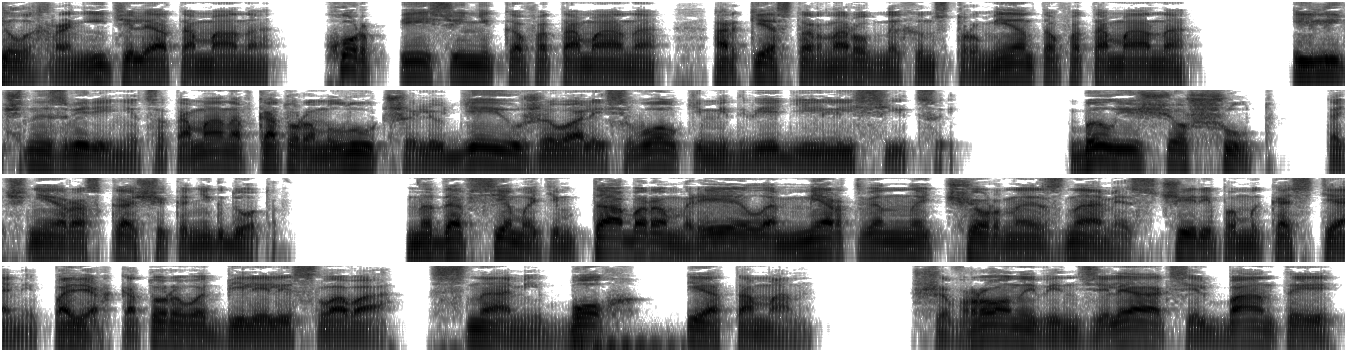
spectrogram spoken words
телохранители атамана, хор песенников атамана, оркестр народных инструментов атамана и личный зверинец атамана, в котором лучше людей уживались волки, медведи и лисицы. Был еще шут, точнее рассказчик анекдотов. Надо всем этим табором реяло мертвенно-черное знамя с черепом и костями, поверх которого белели слова «С нами Бог и атаман». Шевроны, вензеля, аксельбанты,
